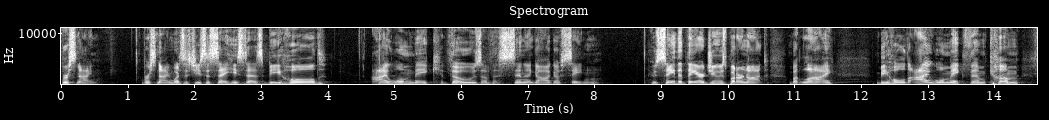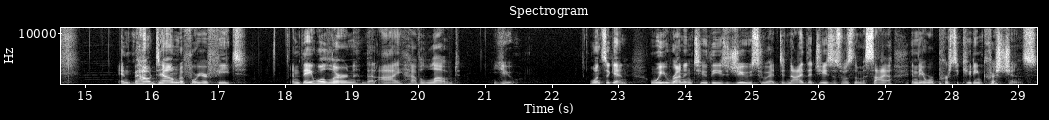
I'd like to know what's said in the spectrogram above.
Verse 9. Verse 9. What does Jesus say? He says, Behold, I will make those of the synagogue of Satan who say that they are Jews but are not, but lie, behold, I will make them come and bow down before your feet, and they will learn that I have loved you. Once again, we run into these Jews who had denied that Jesus was the Messiah and they were persecuting Christians.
